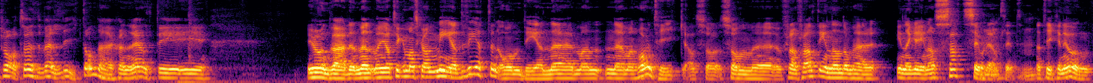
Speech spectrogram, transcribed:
pratas väldigt lite om det här generellt i, i, i hundvärlden. Men, men jag tycker man ska vara medveten om det när man, när man har en tik. Alltså, som, eh, framförallt innan de här innan grejerna har satt sig ordentligt. När tiken är ung.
